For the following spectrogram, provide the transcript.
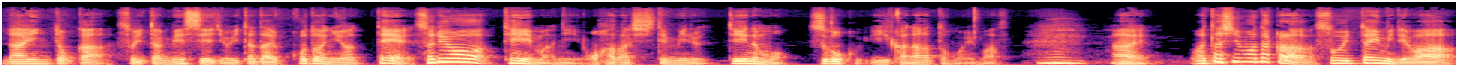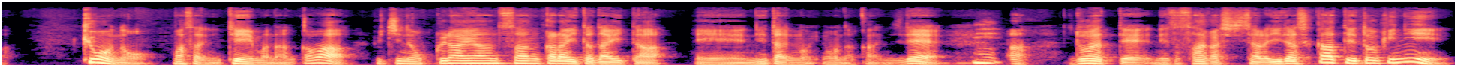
LINE とかそういったメッセージをいただくことによって、それをテーマにお話ししてみるっていうのもすごくいいかなと思います。うんはい。私もだからそういった意味では、今日のまさにテーマなんかは、うちのクライアントさんからいただいた、えーネタのような感じで、えあ、どうやってネタ探ししたらいいですかっていう時に、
